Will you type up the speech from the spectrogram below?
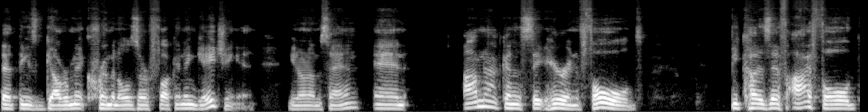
that these government criminals are fucking engaging in. You know what I'm saying? And I'm not going to sit here and fold because if I fold,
